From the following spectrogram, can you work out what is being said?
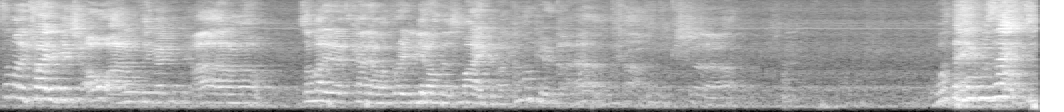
Somebody tried to get you. Oh, I don't think I can. I don't know. Somebody that's kind of afraid to get on this mic and like, come up here. Uh, shut up. What the heck was that?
